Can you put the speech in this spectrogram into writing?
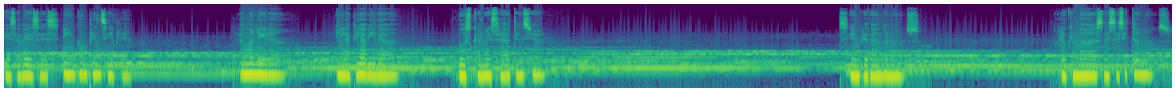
Es a veces incomprensible la manera en la que la vida busca nuestra atención. Siempre dándonos lo que más necesitamos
